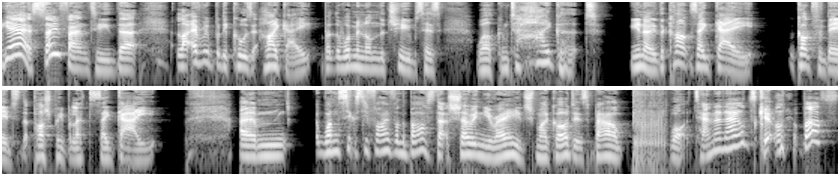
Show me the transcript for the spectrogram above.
Yeah, so fancy that like everybody calls it Highgate, but the woman on the tube says, "Welcome to Highgate." You know, they can't say gay. God forbid that posh people have to say gay. Um, 165 on the bus. That's showing your age. My God, it's about, what, 10 an to get on the bus?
